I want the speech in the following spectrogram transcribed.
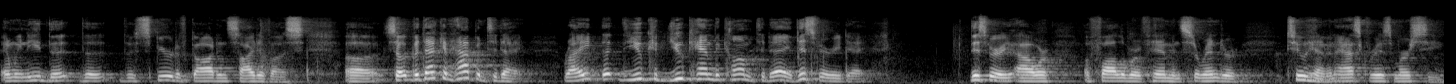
and we need the, the, the Spirit of God inside of us. Uh, so, but that can happen today, right? That you, could, you can become today, this very day, this very hour, a follower of Him and surrender to Him and ask for His mercy.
